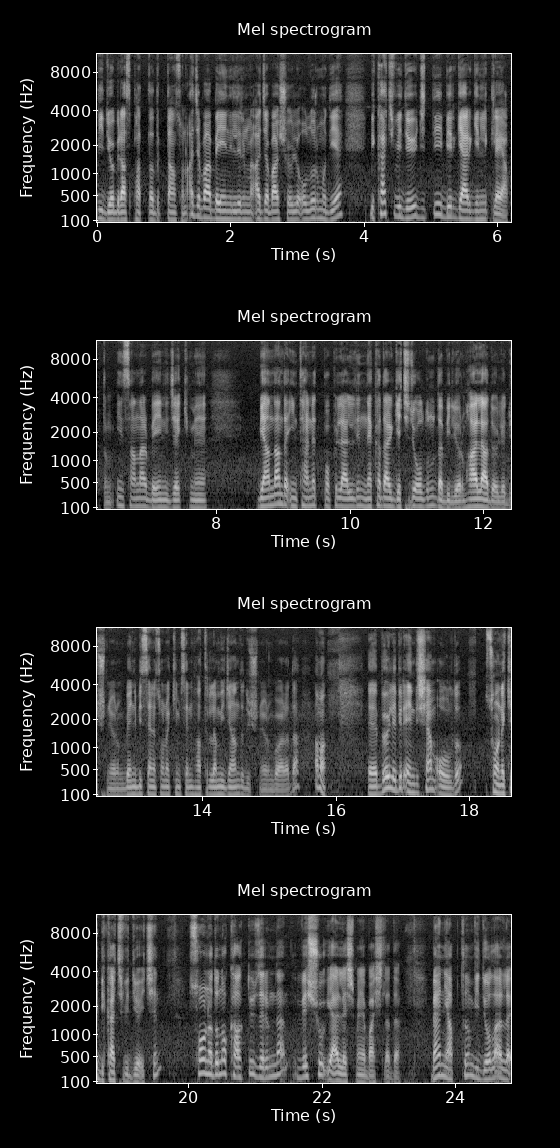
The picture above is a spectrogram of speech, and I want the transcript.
video biraz patladıktan sonra acaba beğenilir mi? Acaba şöyle olur mu diye birkaç videoyu ciddi bir gerginlikle yaptım. İnsanlar beğenecek mi? Bir yandan da internet popülerliğinin ne kadar geçici olduğunu da biliyorum. Hala da öyle düşünüyorum. Beni bir sene sonra kimsenin hatırlamayacağını da düşünüyorum bu arada. Ama e, böyle bir endişem oldu sonraki birkaç video için. Sonradan o kalktı üzerimden ve şu yerleşmeye başladı. Ben yaptığım videolarla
